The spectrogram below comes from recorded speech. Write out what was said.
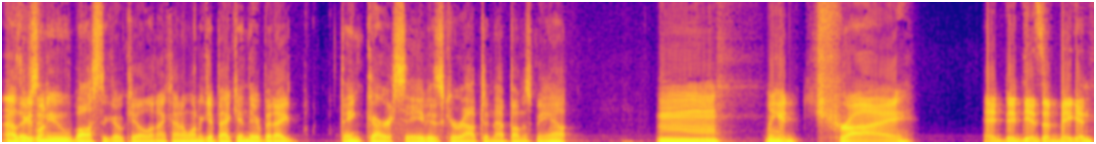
Now was a there's a new boss to go kill, and I kind of want to get back in there, but I think our save is corrupt, and that bums me out. Mm, We could try. It, it is a big, in,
